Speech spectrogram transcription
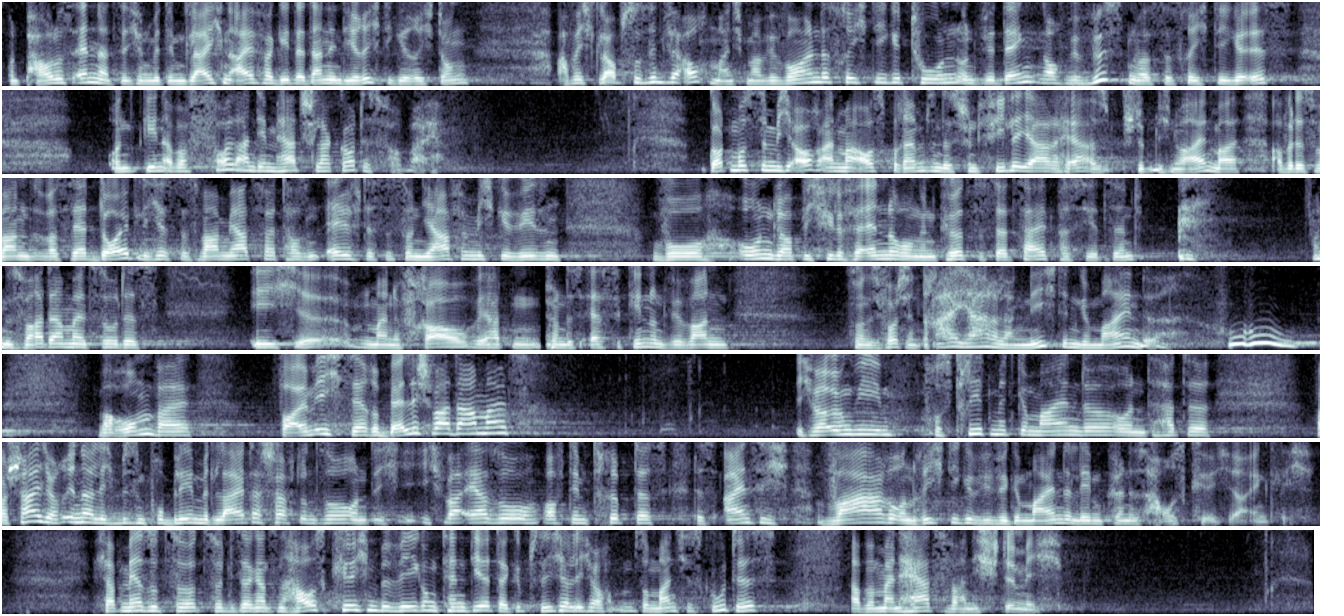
Und Paulus ändert sich und mit dem gleichen Eifer geht er dann in die richtige Richtung. Aber ich glaube, so sind wir auch manchmal. Wir wollen das Richtige tun und wir denken auch, wir wüssten, was das Richtige ist und gehen aber voll an dem Herzschlag Gottes vorbei. Gott musste mich auch einmal ausbremsen, das ist schon viele Jahre her, also bestimmt nicht nur einmal, aber das war was sehr deutliches, das war im Jahr 2011, das ist so ein Jahr für mich gewesen, wo unglaublich viele Veränderungen in kürzester Zeit passiert sind. Und es war damals so, dass ich, äh, meine Frau, wir hatten schon das erste Kind und wir waren, muss man sich vorstellen, drei Jahre lang nicht in Gemeinde. Huhu. Warum? Weil vor allem ich sehr rebellisch war damals ich war irgendwie frustriert mit Gemeinde und hatte wahrscheinlich auch innerlich ein bisschen Problem mit Leiterschaft und so. Und ich, ich war eher so auf dem Trip, dass das einzig wahre und richtige, wie wir Gemeinde leben können, ist Hauskirche eigentlich. Ich habe mehr so zu, zu dieser ganzen Hauskirchenbewegung tendiert. Da gibt es sicherlich auch so manches Gutes, aber mein Herz war nicht stimmig.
